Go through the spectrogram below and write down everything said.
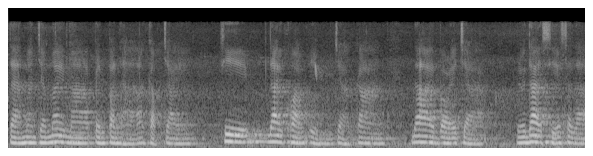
แต่มันจะไม่มาเป็นปัญหากับใจที่ได้ความอิ่มจากการได้บริจาค หรือได้เสียสละ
